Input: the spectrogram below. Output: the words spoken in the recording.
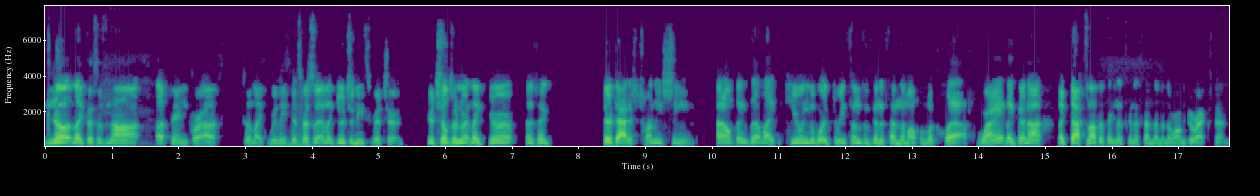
no, like this is not a thing for us to like really, mm-hmm. especially and like you're Denise Richards. Your children, like you're, I think their dad is Charlie Sheen. I don't think that like hearing the word threesomes is going to send them off of a cliff, right? Like they're not like that's not the thing that's going to send them in the wrong direction.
